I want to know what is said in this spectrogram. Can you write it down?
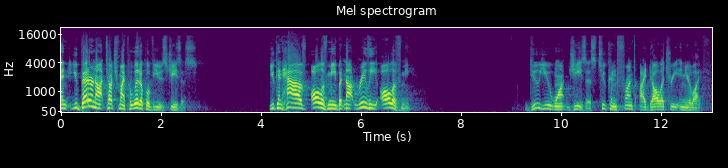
And you better not touch my political views, Jesus. You can have all of me, but not really all of me. Do you want Jesus to confront idolatry in your life?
